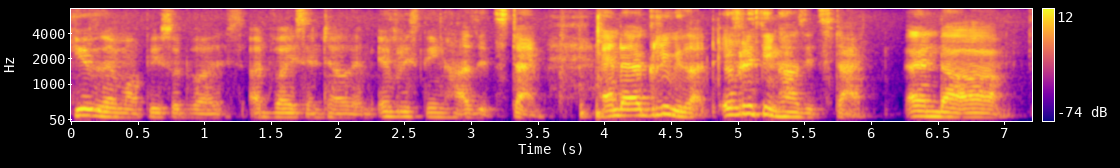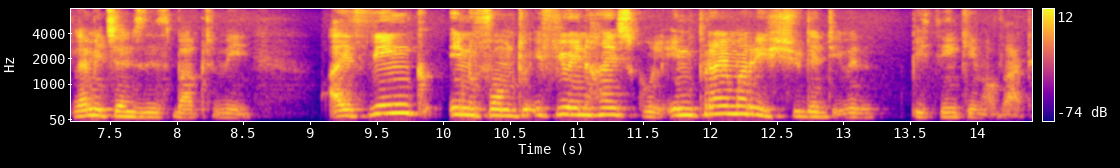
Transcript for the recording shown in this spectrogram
give them a piece of advice, advice and tell them everything has its time. And I agree with that. Everything has its time. And uh, let me change this back to me. I think in form two, if you're in high school, in primary, you shouldn't even be thinking of that.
